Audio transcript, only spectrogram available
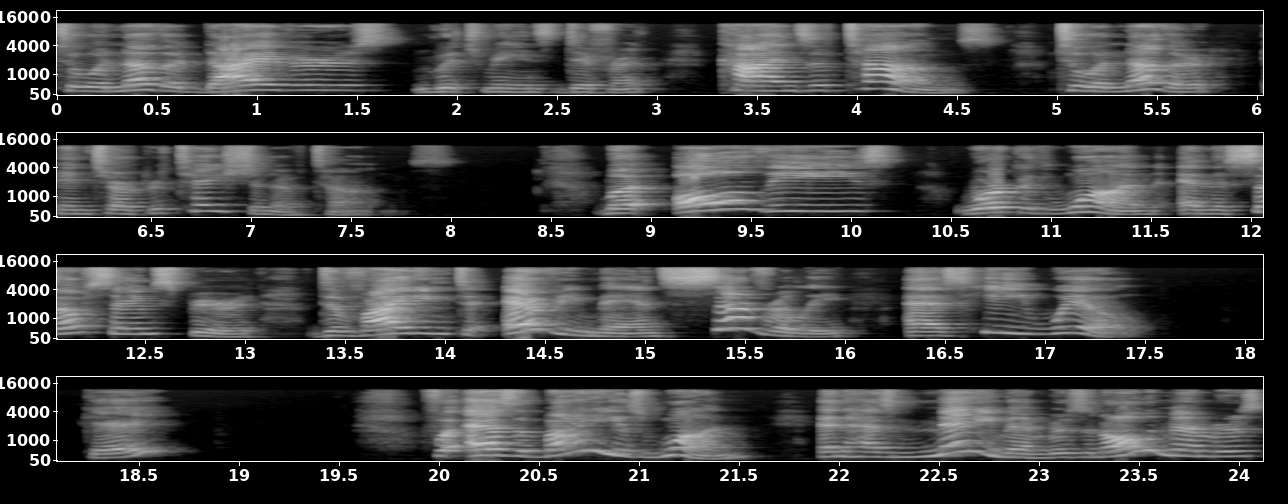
to another divers, which means different, kinds of tongues, to another interpretation of tongues. But all these worketh one and the selfsame Spirit, dividing to every man severally as he will. Okay? For as the body is one and has many members, and all the members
